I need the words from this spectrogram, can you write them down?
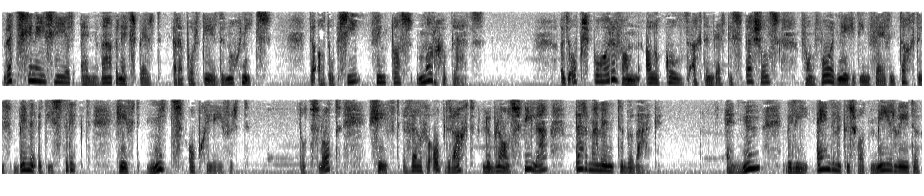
Wetsgeneesheer en wapenexpert rapporteerden nog niets. De autopsie vindt pas morgen plaats. Het opsporen van alle Colt 38 specials van voor 1985 binnen het district heeft niets opgeleverd. Tot slot geeft Velge opdracht Leblancs villa permanent te bewaken. En nu wil hij eindelijk eens wat meer weten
